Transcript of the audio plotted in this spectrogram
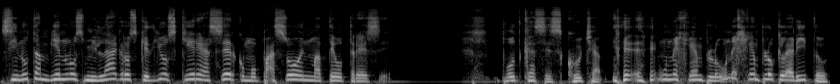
sino también los milagros que Dios quiere hacer, como pasó en Mateo 13. Podcast escucha, un ejemplo, un ejemplo clarito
